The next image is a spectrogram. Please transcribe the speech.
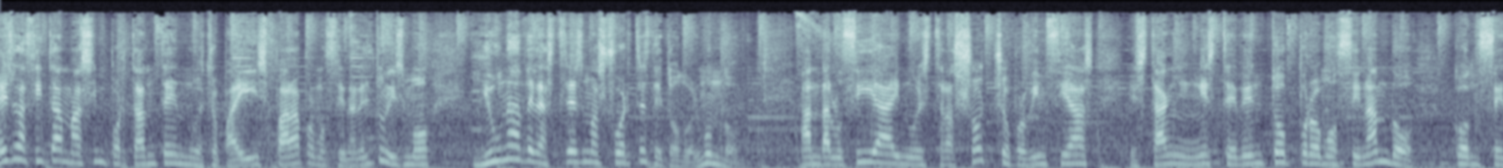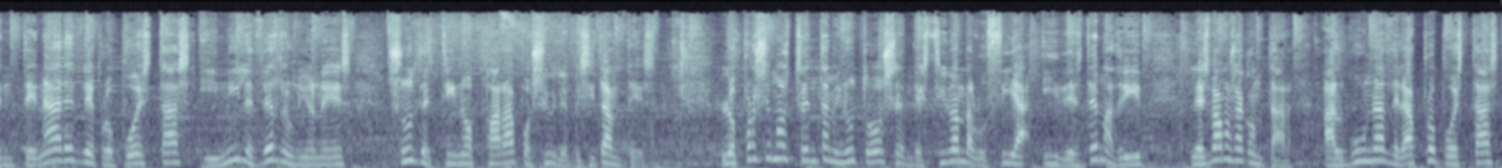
Es la cita más importante en nuestro país para promocionar el turismo y una de las tres más fuertes de todo el mundo. Andalucía y nuestras ocho provincias están en este evento promocionando con centenares de propuestas y miles de reuniones sus destinos para posibles visitantes. Los próximos 30 minutos en Destino Andalucía y desde Madrid les vamos a contar algunas de las propuestas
